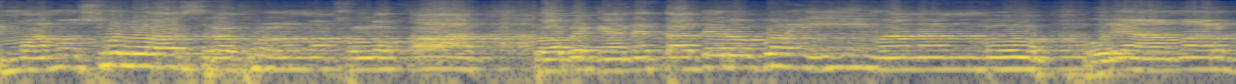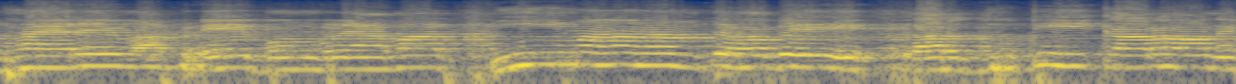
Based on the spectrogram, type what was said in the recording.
মানুষ হলো আশরাফুল মাখলুকাত। তবে কেন তাদের উপরে ঈমান আনব? ওরে আমার ভাইরে, বাপরে, বোনরে, আমার ঈমান আনতে হবে। তার দুটি কারণ।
